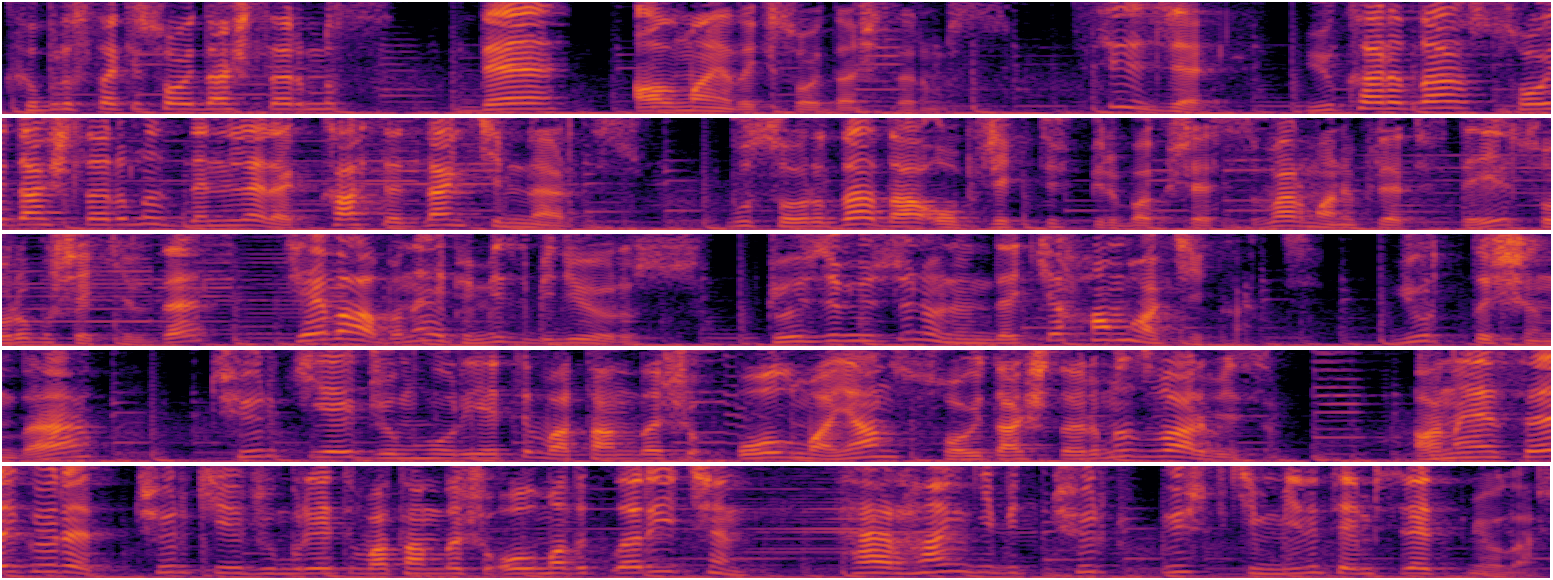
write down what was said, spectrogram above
Kıbrıs'taki soydaşlarımız. D. Almanya'daki soydaşlarımız. Sizce yukarıda soydaşlarımız denilerek kastedilen kimlerdir? Bu soruda daha objektif bir bakış açısı var, manipülatif değil. Soru bu şekilde. Cevabını hepimiz biliyoruz. Gözümüzün önündeki ham hakikat. Yurt dışında Türkiye Cumhuriyeti vatandaşı olmayan soydaşlarımız var bizim. Anayasaya göre Türkiye Cumhuriyeti vatandaşı olmadıkları için herhangi bir Türk üst kimliğini temsil etmiyorlar.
